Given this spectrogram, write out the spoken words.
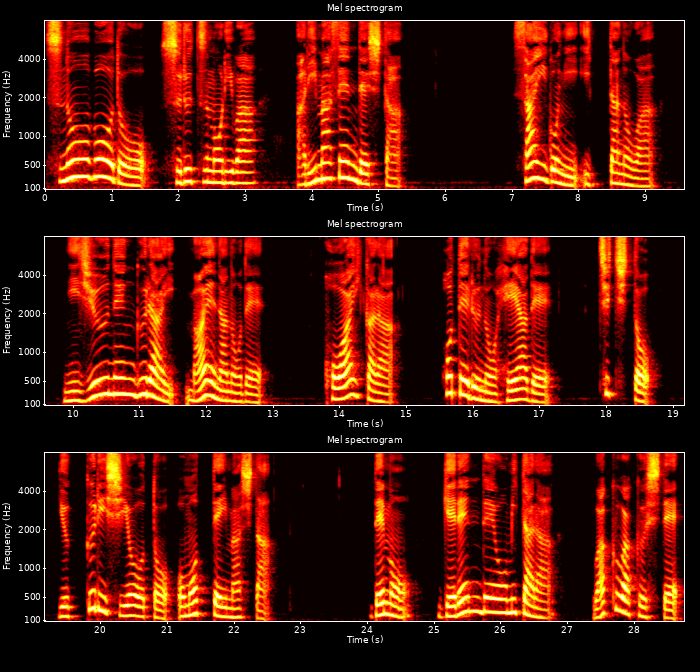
スノーボードをするつもりはありませんでした。最後に行ったのは20年ぐらい前なので、怖いからホテルの部屋で父とゆっくりしようと思っていました。でもゲレンデを見たらワクワクして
